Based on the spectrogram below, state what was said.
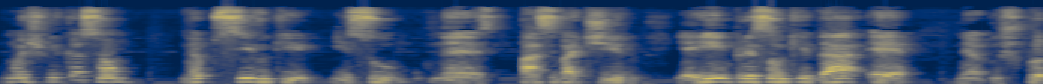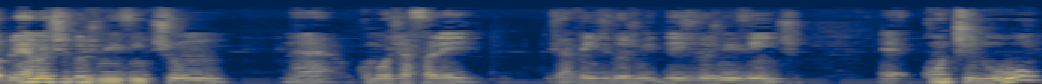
uma explicação. Não é possível que isso né, passe batido. E aí a impressão que dá é né, os problemas de 2021, né, como eu já falei, já vem de 2000, desde 2020 é, continuam.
